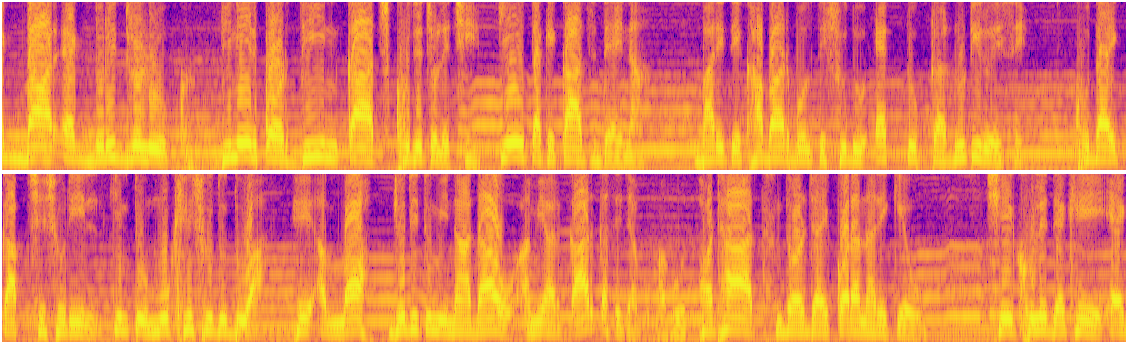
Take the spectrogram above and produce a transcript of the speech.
একবার এক দরিদ্র লোক দিনের পর দিন কাজ খুঁজে চলেছে। কেউ তাকে কাজ দেয় না। বাড়িতে খাবার বলতে শুধু এক টুকরা রুটি রয়েছে। ক্ষুদায় কাঁপছে শরীর, কিন্তু মুখে শুধু দোয়া। হে আল্লাহ, যদি তুমি না দাও, আমি আর কার কাছে যাব? মাবুদ, হঠাৎ দরজায় করা নারে কেউ সে খুলে দেখে এক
